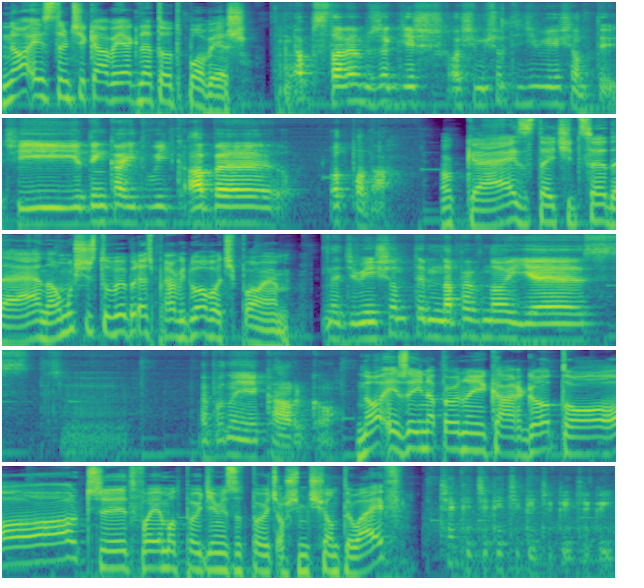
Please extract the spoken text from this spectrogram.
No, jestem ciekawy jak na to odpowiesz. Obstawiam, że gdzieś 80-90, czyli jedynka i dwójka AB odpada. Okej, zostaje ci CD, no musisz tu wybrać prawidłowo ci powiem. Na 90 na pewno jest... y, Na pewno nie cargo. No, jeżeli na pewno nie cargo, to czy twoją odpowiedzią jest odpowiedź 80 wave? Czekaj, czekaj, czekaj, czekaj, czekaj.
